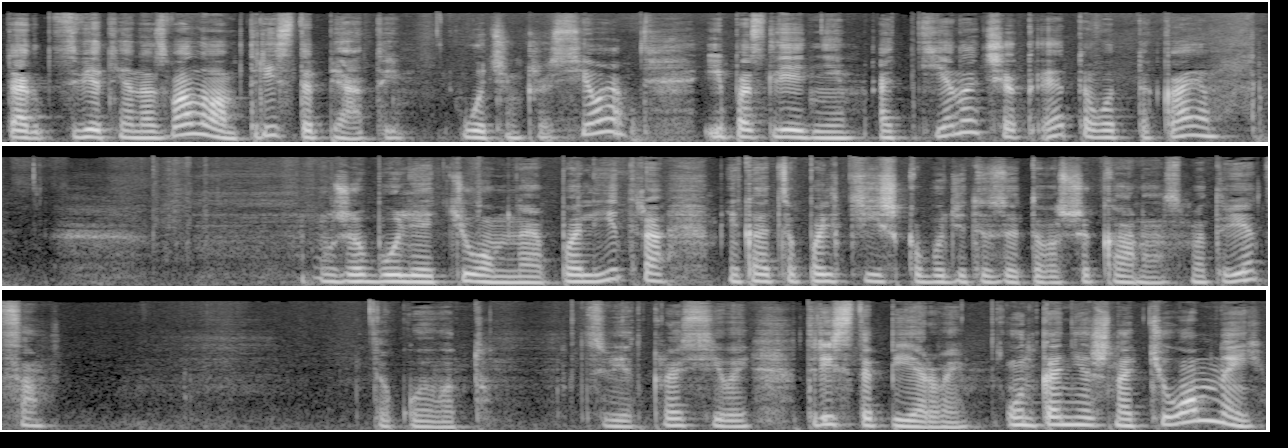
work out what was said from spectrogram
Так, цвет я назвала вам 305. Очень красивая. И последний оттеночек это вот такая уже более темная палитра. Мне кажется, пальтишка будет из этого шикарно смотреться. Такой вот цвет красивый. 301. Он, конечно, темный,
